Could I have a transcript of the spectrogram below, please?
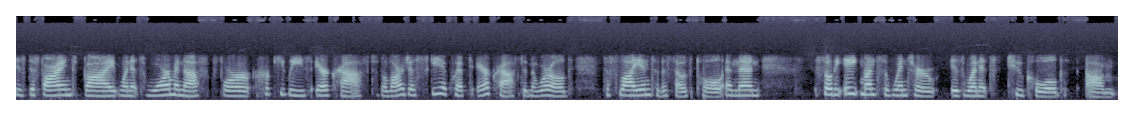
is defined by when it's warm enough for Hercules aircraft, the largest ski equipped aircraft in the world, to fly into the South Pole. And then, so the eight months of winter is when it's too cold um,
